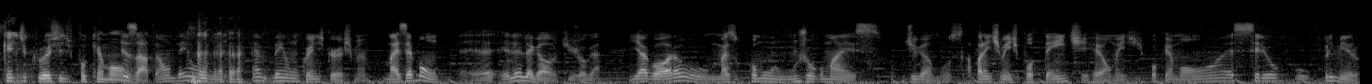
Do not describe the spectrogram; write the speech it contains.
Candy também. Crush de Pokémon. Exato, é um bem um, é bem um Candy Crush mesmo. Mas é bom, é- ele é legal de jogar. E agora, o, mas como um jogo mais, digamos, aparentemente potente realmente de Pokémon, esse seria o, o primeiro.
